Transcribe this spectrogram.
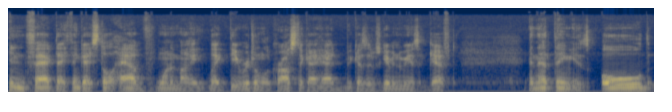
In fact, I think I still have one of my like the original lacrosse stick I had because it was given to me as a gift. And that thing is old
